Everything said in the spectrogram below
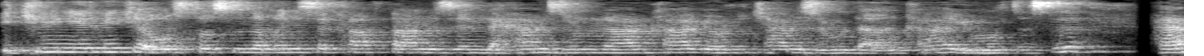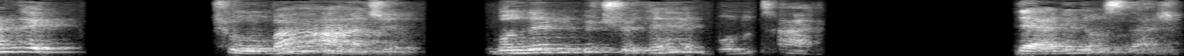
2022 Ağustos'unda Manisa Kaftan üzerinde hem Zümrüt Anka gördük hem Zümrüt Anka yumurtası hem de Tuğba ağacı. Bunların üçü de bulut hali. Değerli dostlar,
